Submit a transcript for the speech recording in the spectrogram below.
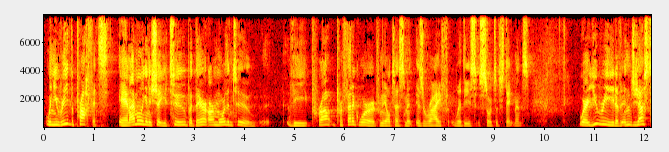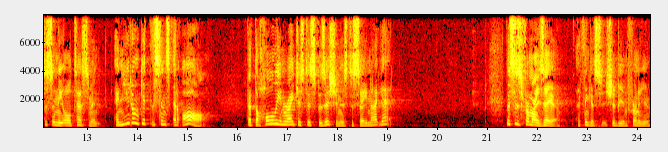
when you read the prophets, and I'm only going to show you two, but there are more than two. The pro- prophetic word from the Old Testament is rife with these sorts of statements. Where you read of injustice in the Old Testament, and you don't get the sense at all that the holy and righteous disposition is to say, not yet. This is from Isaiah. I think it should be in front of you.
